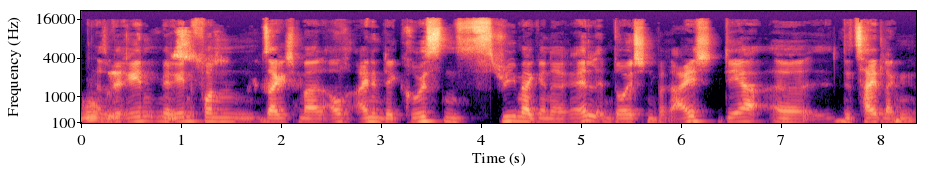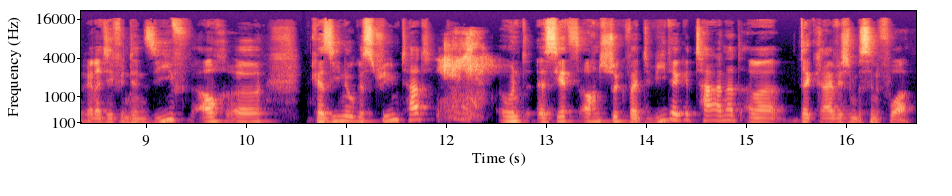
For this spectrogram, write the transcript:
Also wir Google. reden, wir reden von, sage ich mal, auch einem der größten Streamer generell im deutschen Bereich, der äh, eine Zeit lang relativ intensiv auch äh, Casino gestreamt hat und es jetzt auch ein Stück weit wieder getan hat, aber da greife ich ein bisschen vor.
